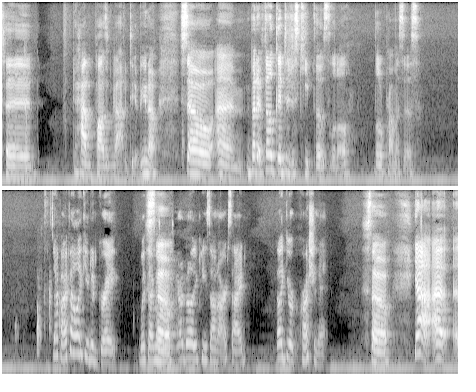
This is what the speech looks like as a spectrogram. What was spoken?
to to have a positive attitude, you know. So, um, but it felt good to just keep those little little promises. Steph, I felt like you did great with, I mean, So- the accountability piece on our side. I felt like you were crushing it. So, yeah, I,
